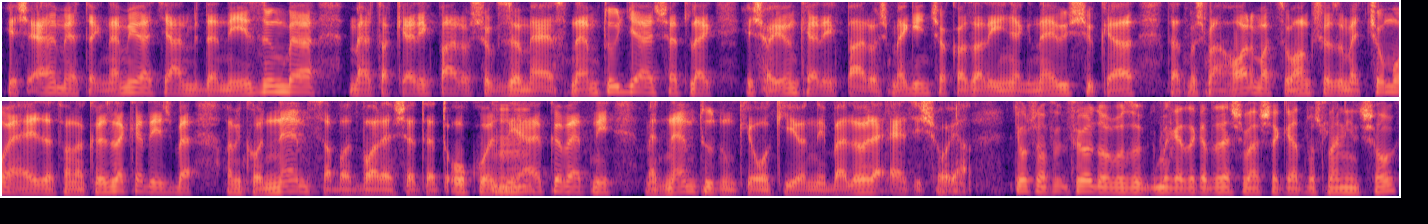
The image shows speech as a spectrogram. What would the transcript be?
és elméletileg nem jöhet jármű, de nézzünk be, mert a kerékpárosok zöme ezt nem tudja esetleg, és ha jön kerékpáros, megint csak az a lényeg, ne üssük el. Tehát most már harmadszor hangsúlyozom, egy csomó olyan helyzet van a közlekedésben, amikor nem szabad balesetet okozni, Mhm. elkövetni, mert nem tudunk jól kijönni belőle, ez is olyan. Gyorsan földolgozzuk meg ezeket az SMS-eket, most már nincs sok.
